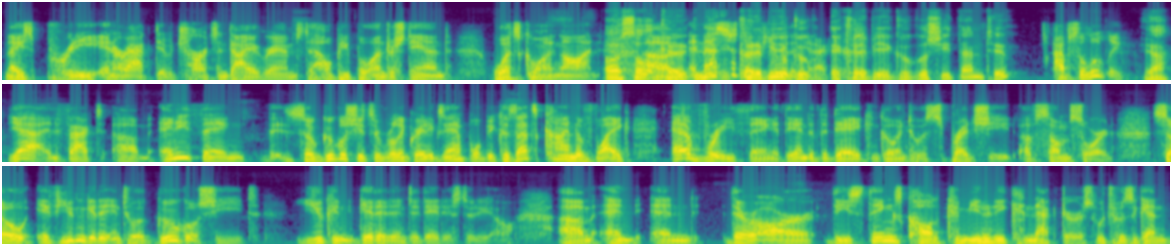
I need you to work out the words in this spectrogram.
nice, pretty interactive charts and diagrams to help people understand what's going on. Oh, so Um, could, and that's just could a it be a Google, it could it be a Google sheet then too? Absolutely. Yeah. Yeah. In fact, um, anything. So Google Sheets a really great example because that's kind of like everything at the end of the day can go into a spreadsheet of some sort. So if you can get it into a Google Sheet, you can get it into Data Studio. Um, and and there are these things called community connectors, which was again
